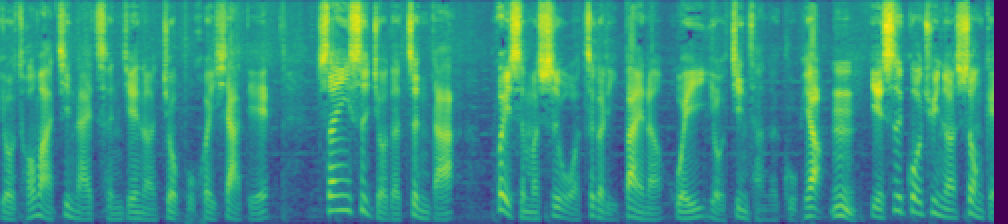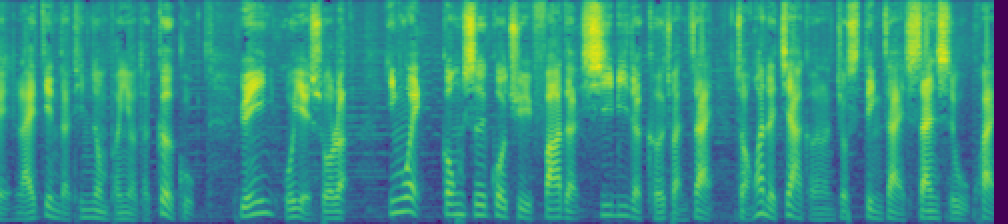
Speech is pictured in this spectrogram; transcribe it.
有筹码进来承接呢就不会下跌。三一四九的正达。为什么是我这个礼拜呢唯一有进场的股票？嗯，也是过去呢送给来电的听众朋友的个股。原因我也说了，因为公司过去发的 CB 的可转债转换的价格呢，就是定在三十五块。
